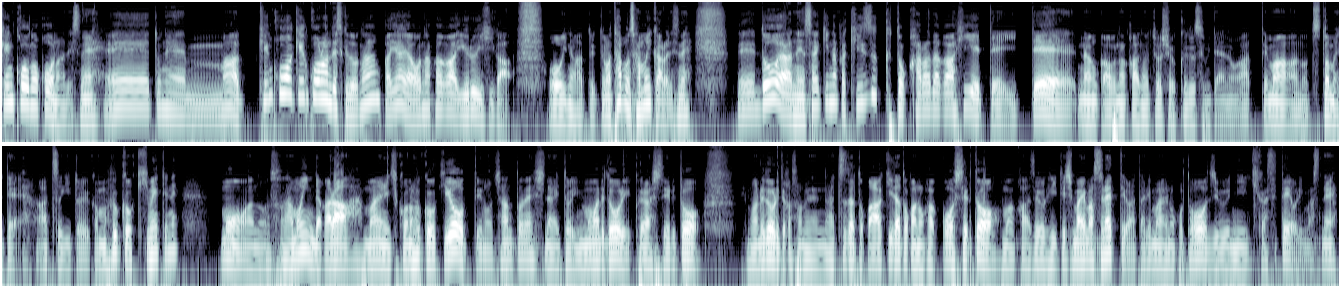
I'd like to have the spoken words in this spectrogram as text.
健康のコーナーですね。えーとね、まあ、健康は健康なんですけど、なんかややお腹が緩い日が多いなと言って、まあ多分寒いからですね。で、どうやらね、最近なんか気づくと体が冷えていて、なんかお腹の調子を崩すみたいなのがあって、まあ、あの、勤めて、厚着というか、まあ服を決めてね、もう、あの、寒いんだから、毎日この服を着ようっていうのをちゃんとね、しないと、今まで通り暮らしていると、今まで通りとか、そのね、夏だとか秋だとかの格好をしてると、まあ、風邪をひいてしまいますねっていう当たり前のことを自分に聞かせておりますね。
